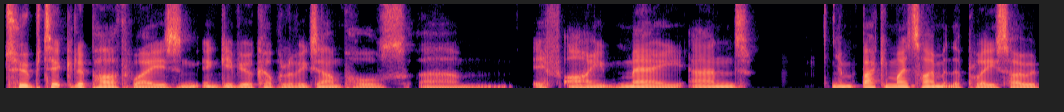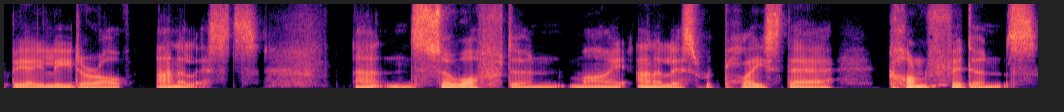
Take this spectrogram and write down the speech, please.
two particular pathways and, and give you a couple of examples, um, if I may. And back in my time at the police, I would be a leader of analysts. And so often, my analysts would place their confidence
